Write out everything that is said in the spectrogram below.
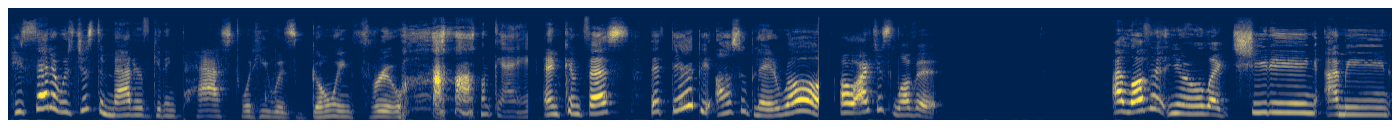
He said it was just a matter of getting past what he was going through. okay. And confess that therapy also played a role. Oh, I just love it. I love it, you know, like cheating. I mean,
